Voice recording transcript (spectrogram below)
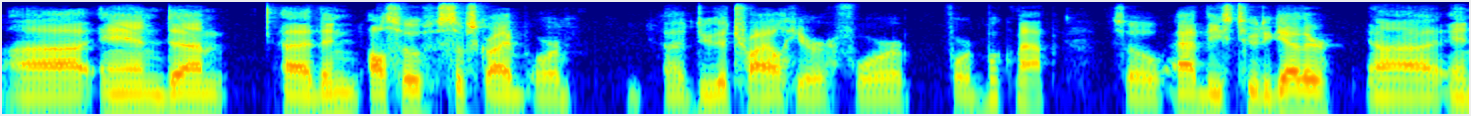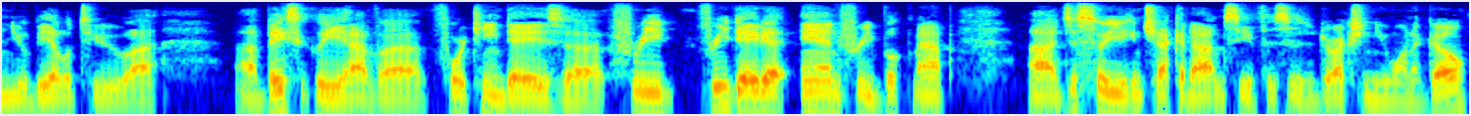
uh, and um, then also subscribe or do the trial here for for Bookmap. So add these two together uh, and you'll be able to uh, uh, basically have uh, 14 days uh, free free data and free Bookmap uh, just so you can check it out and see if this is the direction you want to go.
